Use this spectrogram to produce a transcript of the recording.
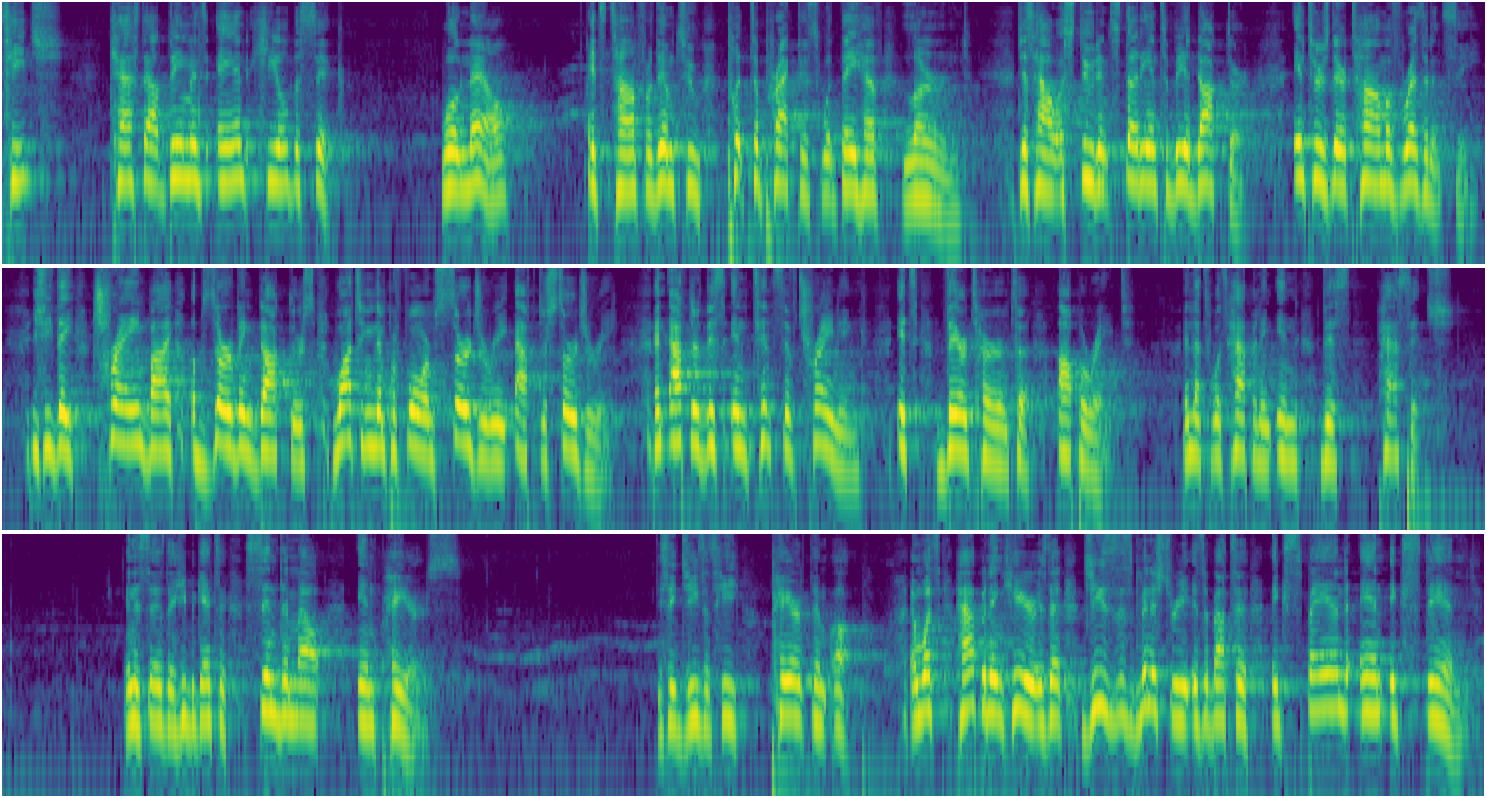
teach, cast out demons, and heal the sick. Well, now it's time for them to put to practice what they have learned. Just how a student studying to be a doctor enters their time of residency. You see, they train by observing doctors, watching them perform surgery after surgery. And after this intensive training, it's their turn to operate. And that's what's happening in this passage. And it says that he began to send them out in pairs. You see, Jesus, he paired them up. And what's happening here is that Jesus' ministry is about to expand and extend.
